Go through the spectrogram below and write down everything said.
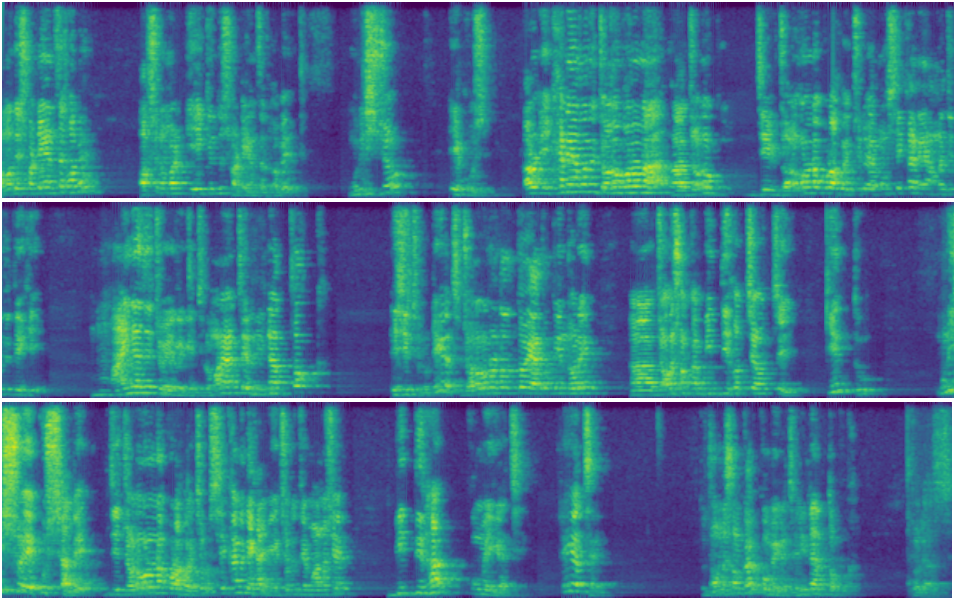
আমাদের সঠিক অ্যান্সার হবে? অপশন নাম্বার এ কিন্তু সঠিক অ্যান্সার হবে উনিশশো একুশ। কারণ এখানে আমাদের জনগণনা জন, যে জনগণনা করা হয়েছিল এবং সেখানে আমরা যদি দেখি, মাইনাসে চলে লেগেছিল মানে হচ্ছে ঋণাত্মক এসেছিল, ঠিক আছে? জনগণনা তো এতদিন ধরে জনসংখ্যা বৃদ্ধি হচ্ছে, হচ্ছেই। কিন্তু উনিশশো একুশ সালে যে জনগণনা করা হয়েছিল, সেখানে দেখা গিয়েছিল যে মানুষের বৃদ্ধির হার কমে গেছে। ঠিক আছে? তো জনসংখ্যা কমে গেছে, ঋণাত্মক চলে আসছে।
